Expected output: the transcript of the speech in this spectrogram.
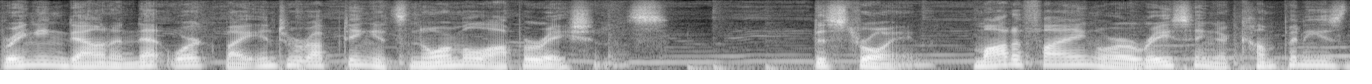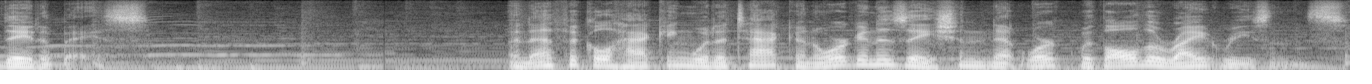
Bringing down a network by interrupting its normal operations. Destroying, modifying or erasing a company's database an ethical hacking would attack an organization network with all the right reasons.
